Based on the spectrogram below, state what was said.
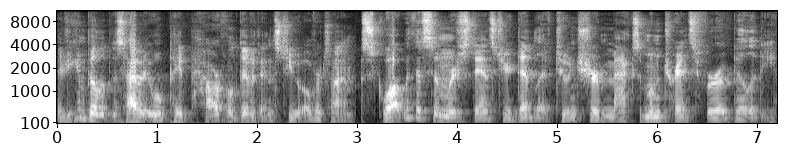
If you can build up this habit, it will pay powerful dividends to you over time. Squat with a similar stance to your deadlift to ensure maximum transferability.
